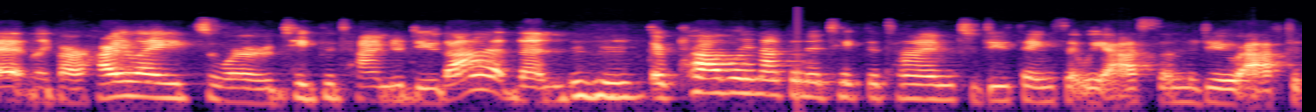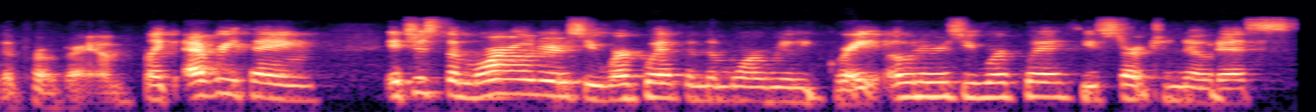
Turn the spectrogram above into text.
at like our highlights or take the time to do that, then mm-hmm. they're probably not going to take the time to do things that we ask them to do after the program. Like everything, it's just the more owners you work with and the more really great owners you work with, you start to notice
